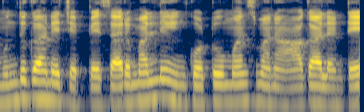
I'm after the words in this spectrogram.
ముందుగానే చెప్పేశారు. మళ్ళీ ఇంకో టూ మంత్స్ మనం ఆగాలంటే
